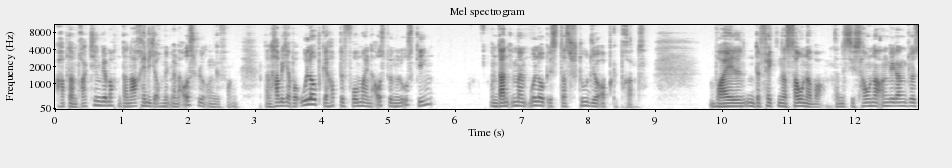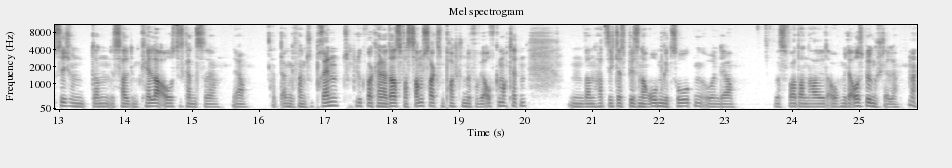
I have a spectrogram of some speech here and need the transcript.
habe dann Praktikum gemacht und danach hätte ich auch mit meiner Ausbildung angefangen. Dann habe ich aber Urlaub gehabt, bevor meine Ausbildung losging. Und dann in meinem Urlaub ist das Studio abgebrannt weil ein Defekt in der Sauna war. Dann ist die Sauna angegangen plötzlich und dann ist halt im Keller aus das Ganze, ja, hat angefangen zu brennen. Zum Glück war keiner da, es war samstags, ein paar Stunden bevor wir aufgemacht hätten. Und dann hat sich das bis nach oben gezogen und ja, das war dann halt auch mit der Ausbildungsstelle.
